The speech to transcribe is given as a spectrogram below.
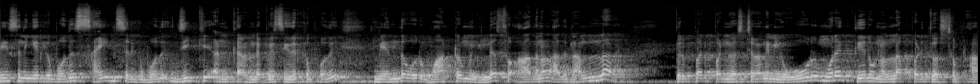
ரீசனிங் இருக்க போது சயின்ஸ் இருக்க போது ஜிகே அண்ட் கரண்ட் அஃபேர்ஸ் இது இருக்க போது இல்லை எந்த ஒரு மாற்றமும் இல்லை. ஸோ அதனால் அது நல்லா ப்ரிப்பேர் பண்ணி வச்சுட்டாங்க. நீங்கள் ஒரு முறை தேர்வு நல்லா படித்து வச்சிட்டோம்னா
